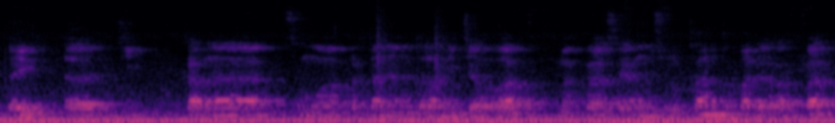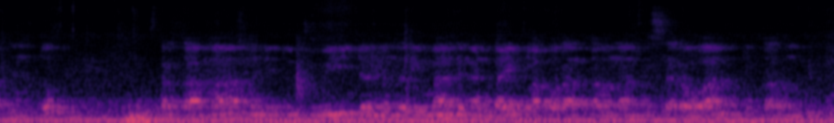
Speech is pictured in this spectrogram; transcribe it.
Baik, ji- karena semua pertanyaan telah dijawab, maka saya mengusulkan kepada rapat untuk pertama menyetujui dan menerima dengan baik laporan tahunan perseroan untuk tahun buku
